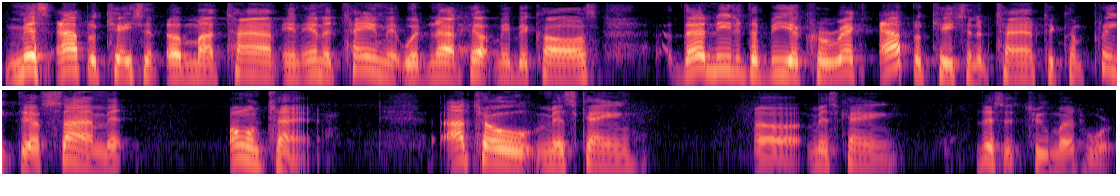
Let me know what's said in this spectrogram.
Misapplication of my time in entertainment would not help me because there needed to be a correct application of time to complete the assignment on time. I told Miss Kane, uh, Miss Kane, this is too much work.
